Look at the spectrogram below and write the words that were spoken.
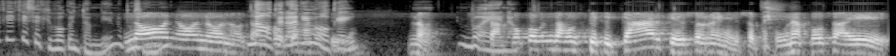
aquí que se equivoquen también. No, no, no, no. No, que no es equivoquen. así. No. Bueno. Tampoco venga a justificar que eso no es eso, porque una cosa es,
